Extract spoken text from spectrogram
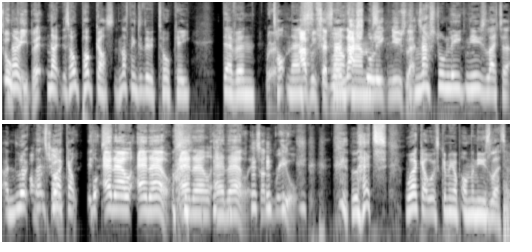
Torquay bit. No, this whole podcast has nothing to do with Torquay Devon, We're- Totnes. As we've said, we're a National. League newsletter. National League newsletter. And look, Oh, let's John, work out It's what's, NL, NL, NL, NL. It's unreal. let's work out what's coming up on the newsletter.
